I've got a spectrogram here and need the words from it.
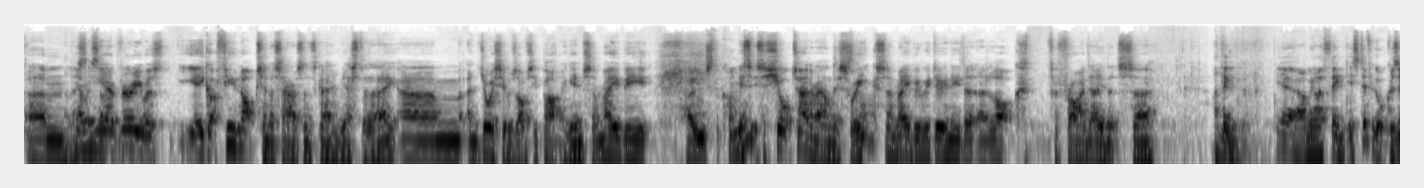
Um, Unless Yeah, I mean, yeah, Very going was. Yeah, he got a few knocks in the Saracens game yesterday, um, and Joycey was obviously partnering him. So maybe Holmes to come it's, in. it's a short turnaround this week. So maybe we do need a, a lock for Friday. That's uh, I think. Yeah, I mean, I think it's difficult because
